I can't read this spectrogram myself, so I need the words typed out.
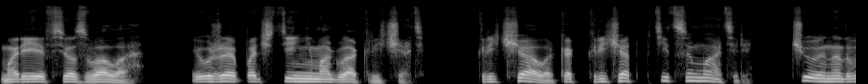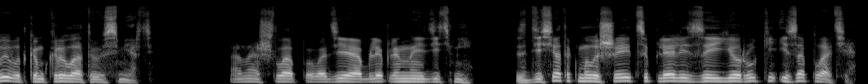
Мария все звала и уже почти не могла кричать. Кричала, как кричат птицы-матери, чуя над выводком крылатую смерть. Она шла по воде, облепленная детьми. С десяток малышей цеплялись за ее руки и за платье.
